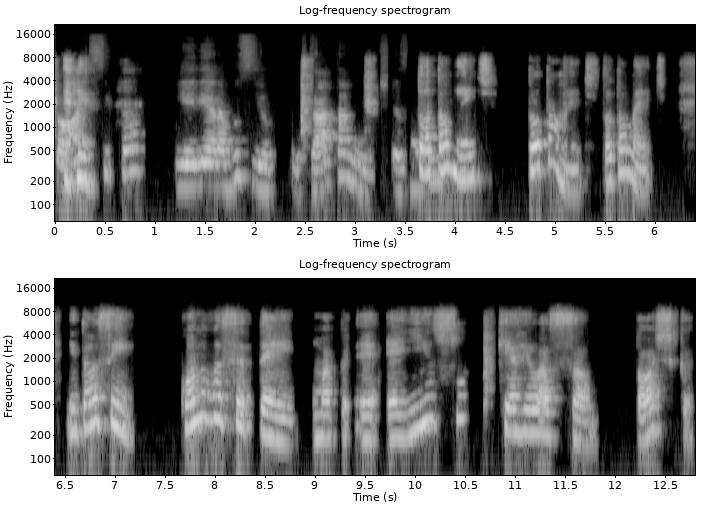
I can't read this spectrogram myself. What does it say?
tóxica e ele era abusivo. Exatamente, exatamente. Totalmente, totalmente, totalmente. Então, assim, quando você tem uma. É, é isso que a relação tóxica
